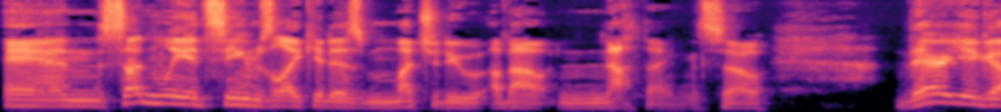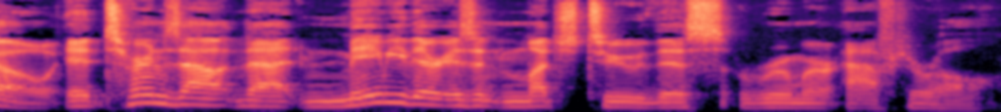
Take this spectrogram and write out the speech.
and suddenly it seems like it is much ado about nothing. So there you go. It turns out that maybe there isn't much to this rumor after all.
